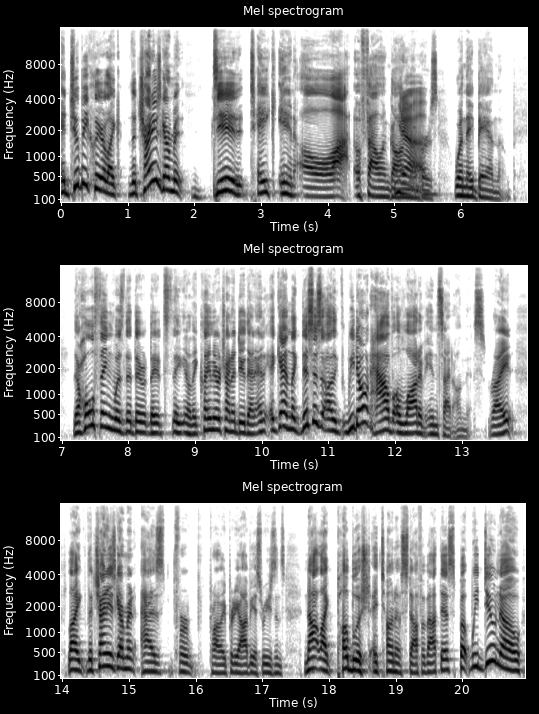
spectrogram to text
And to be clear, like the Chinese government did take in a lot of Falun Gong Yeah. members when they banned them. The whole thing was that they're, they, they, you know, they claim they were trying to do that. And again, like this is, uh, we don't have a lot of insight on this, right? Like the Chinese government has, for probably pretty obvious reasons, not like published a ton of stuff about this, but we do know,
